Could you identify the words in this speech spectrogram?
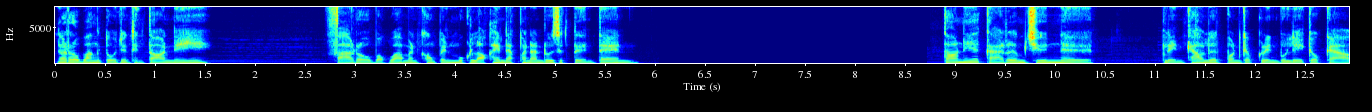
และระวังตัวจนถึงตอนนี้ ฟาโรห์บอกว่ามันคงเป็นมุกหลอกให้นักพนันรู้สึกตื่นเต้น ตอนนี้อากาศเริ่มชื้นหนืดกลิ่นคาวเลือดปนกับกลิ่นบุหรี่เก่า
